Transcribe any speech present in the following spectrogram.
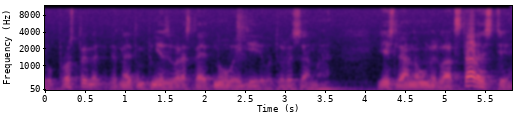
то просто на этом пне вырастает новое дерево, то же самое. Если оно умерло от старости,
